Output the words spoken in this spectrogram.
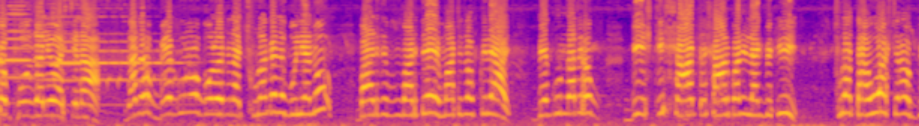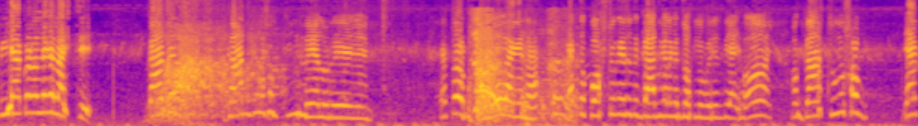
সব ফুল জালিও আসছে না। গাছে সব বেগুনও বড় হচ্ছে না, ছুরা কাজে বলিয়ানু বাড়িতে বাড়িতে মাঠে টপ করে আয়। বেগুন গাছে সব বৃষ্টি, সার সার পানি লাগবে কি? ছুরা তাও আসছে না, বিয়া করার লেগে লাগছে গাছের, গাছগুলো সব কি হয়ে এলো রে? এত আর ভালো লাগে না। এত কষ্ট করে যদি গাছগুলোকে যত্ন করে যদি আই হয়, আমার গাছ তো সব এক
